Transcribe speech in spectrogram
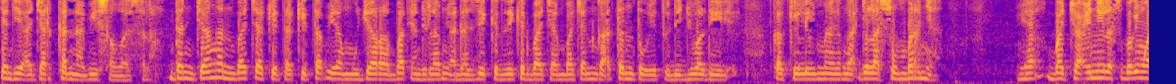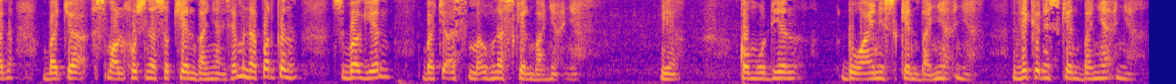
yang diajarkan Nabi SAW dan jangan baca kitab-kitab yang mujarabat yang di dalamnya ada zikir-zikir bacaan-bacaan enggak tentu itu dijual di kaki lima enggak jelas sumbernya. Ya baca inilah sebagian mengatakan baca Asmaul Husna sekian banyak. Saya mendapatkan sebagian baca Asmaul Husna sekian banyaknya. Ya kemudian doa ini sekian banyaknya zikir ini sekian banyaknya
